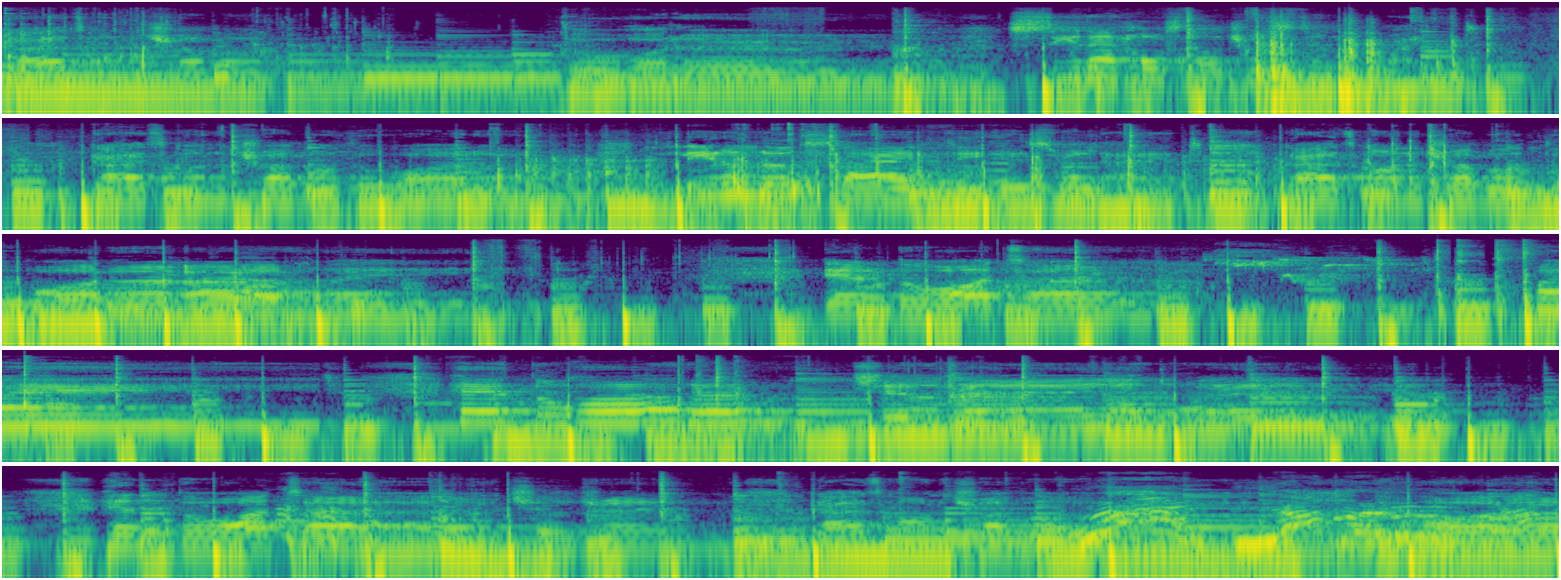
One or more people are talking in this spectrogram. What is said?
God's gonna trouble the water. See that hostel dressed in white. God's gonna trouble the water. The leader looks like the Israelite. God's gonna trouble the water away. In the water. In the water, children. God's gonna trouble the water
